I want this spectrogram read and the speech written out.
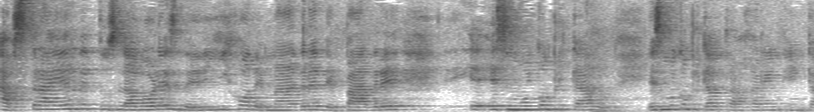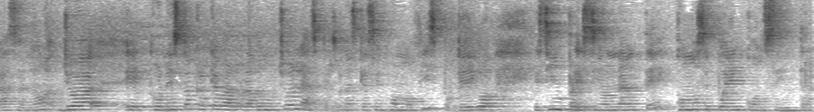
abstraer de tus labores de hijo, de madre, de padre. E, es muy complicado, es muy complicado trabajar en, casa, ¿no? Yo eh, con esto creo que he valorado mucho las personas que hacen home office, porque digo, es impresionante cómo se pueden concentrar.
